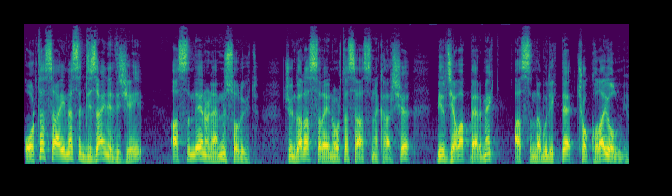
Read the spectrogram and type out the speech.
orta sahayı nasıl dizayn edeceği aslında en önemli soruydu. Çünkü Galatasaray'ın orta sahasına karşı bir cevap vermek aslında bu ligde çok kolay olmuyor.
